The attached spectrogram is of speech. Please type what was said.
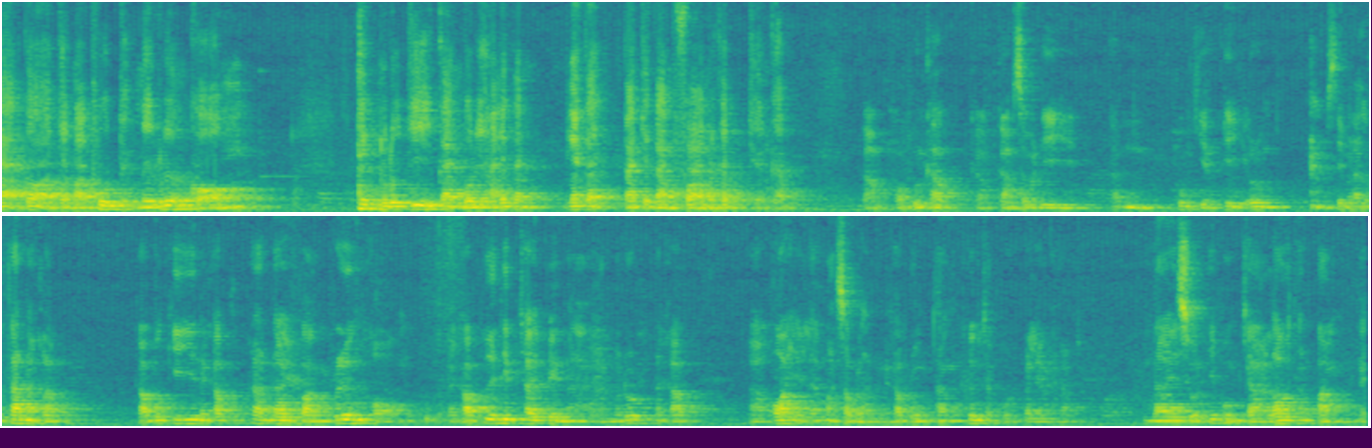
ลาก็จะมาพูดถึงในเรื่องของเทคโนโลยีการบริหารและการและการการจัดการฟาร์มนะครับเชิญครับครับขอบคุณครับกับการสวัสดี ท่านผู้เขียนที่ร่วมเสวนาทุกท่านนะครับครับเมื่อกี้นะครับทุกท่านได้ฟังเรื่องของนะครับพืชที่ใช้เป็นอาหารมนุษย์นะครับอ้อยและมันสำปะหลังนะครับรวมทั้งเครื่องจักรกลไปแล้วนะครับ ในส่วนที่ผมจะเล่าท่านฟังใน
